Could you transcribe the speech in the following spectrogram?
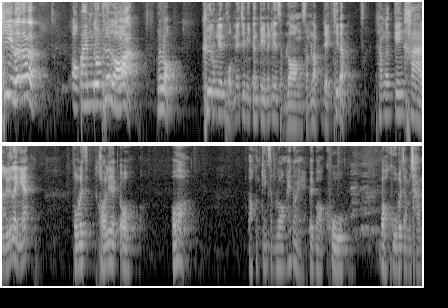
ขี้เลอะแล้วแบบ ออกไปมึงโดนเพื่อนล้ออะเลยบอก คือโรงเรียนผมเนี่ยจะมีกางเกงนักเรียนสำรองสำหรับเด็กที่แบบทำกางเกงขาดหรืออะไรเงี้ย ผมเลยขอเรียกโอโอ เอากางเกงสำรองให้หน่อย ไปบอกครู บอกครูประจำชั้น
